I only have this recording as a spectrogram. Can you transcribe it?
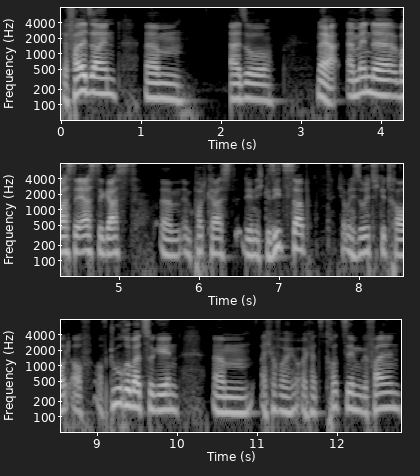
der Fall sein. Ähm, also, naja, am Ende war es der erste Gast ähm, im Podcast, den ich gesiezt habe. Ich habe mich nicht so richtig getraut, auf, auf Du rüber zu gehen. Ähm, ich hoffe, euch, euch hat es trotzdem gefallen.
